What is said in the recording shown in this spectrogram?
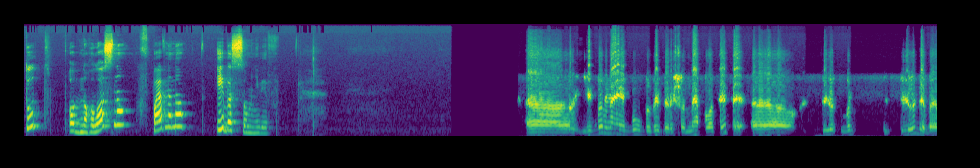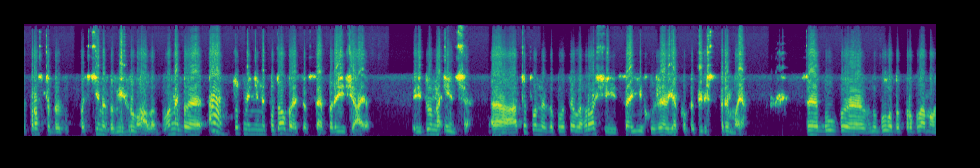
Тут одноголосно, впевнено і без сумнівів. Якби в неї був би вибір, що не платити, е, лю- люди би просто би постійно би мігрували. Бо вони би, а, тут мені не подобається, все, переїжджаю. Йду на інше. Е, а тут вони заплатили гроші і це їх уже якоби більш стримує. Це був би, ну, було б проблема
